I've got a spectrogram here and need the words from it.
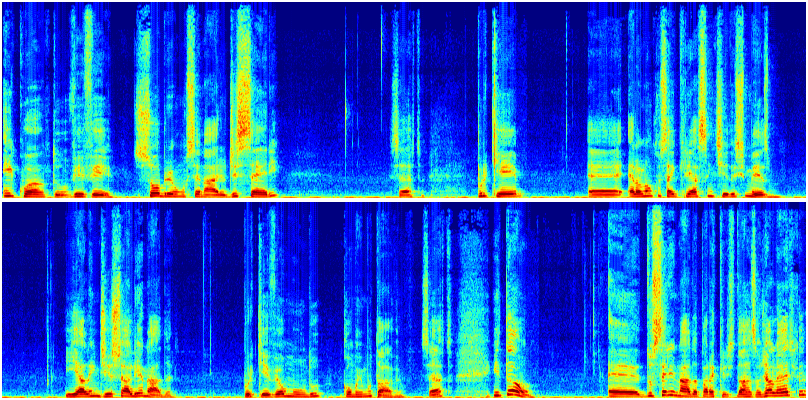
enquanto viver sobre um cenário de série, certo? Porque é, ela não consegue criar sentido em si mesma. E além disso é alienada, porque vê o mundo como imutável, certo? Então, é, do ser e nada para a crítica da razão dialética,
